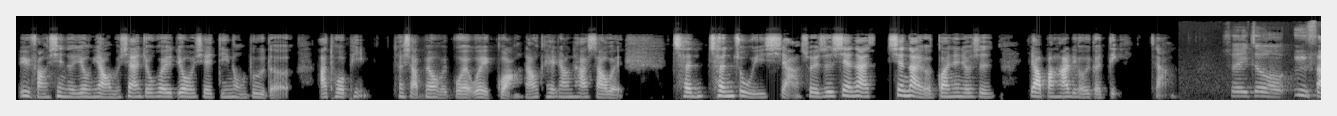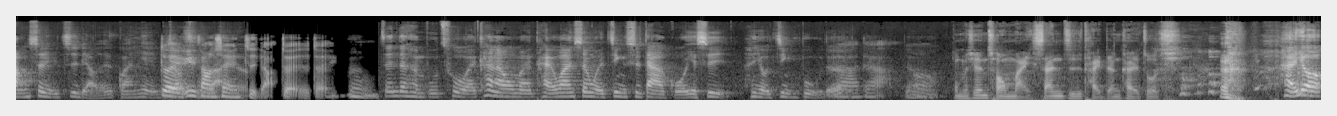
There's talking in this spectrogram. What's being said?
预防性的用药，我们现在就会用一些低浓度的阿托品，让小朋友也不会畏光，然后可以让他稍微。撑撑住一下，所以是现在现在有个关键，就是要帮他留一个底，这样。所以这种预防胜于治疗的观念，对，预防胜于治疗，对对对，嗯，真的很不错哎。看来我们台湾身为近视大国，也是很有进步的。对啊，对啊，嗯。我们先从买三支台灯开始做起。还有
